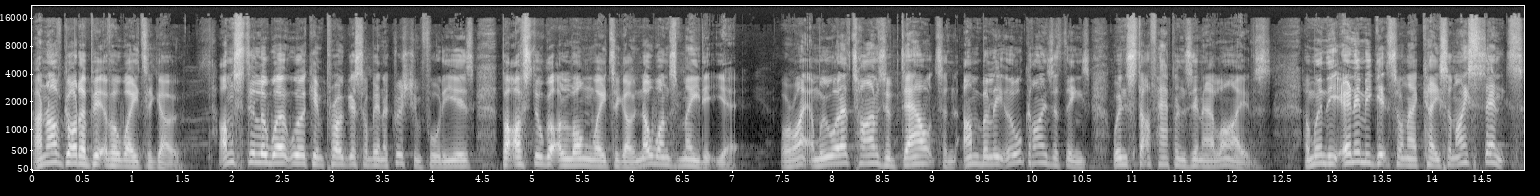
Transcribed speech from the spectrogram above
and I've got a bit of a way to go. I'm still a work, in progress. I've been a Christian 40 years, but I've still got a long way to go. No one's made it yet. All right? And we will have times of doubt and unbelief, all kinds of things when stuff happens in our lives. And when the enemy gets on our case, and I sense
